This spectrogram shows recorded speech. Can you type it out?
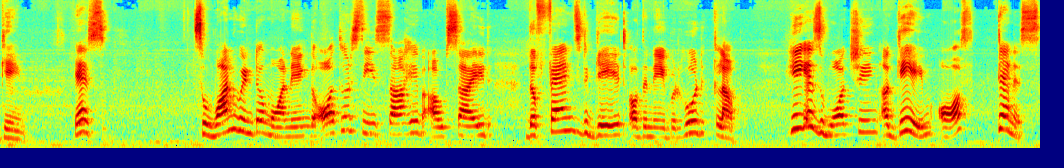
game. Yes. So one winter morning, the author sees Sahib outside the fenced gate of the neighborhood club. He is watching a game of tennis.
